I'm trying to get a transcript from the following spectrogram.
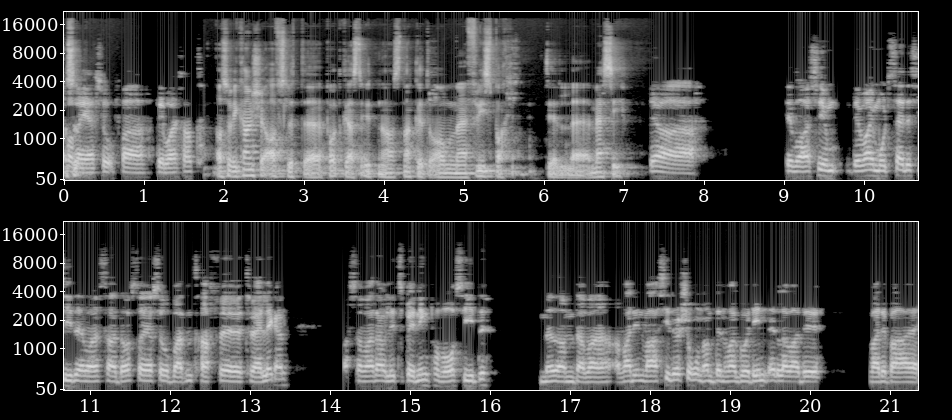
fra Altså- jeg så fra det hvor jeg satt. Altså, vi kan ikke avslutte podkasten uten å ha snakket om eh, til eh, Messi. Det var, det var, også, i- det var i motsatte side av satt også. Jeg så bare den traff eh, tverrleggeren. Og så var det jo litt spenning på vår side med om det var, var det en varsituasjon, om den var gått inn, eller var det, var det bare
